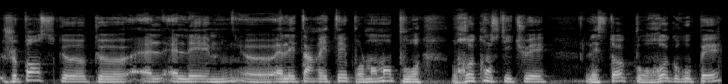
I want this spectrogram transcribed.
je pense que, que elle, elle, est, euh, elle est arrêtée pour le moment pour reconstituer les stocks, pour regrouper,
